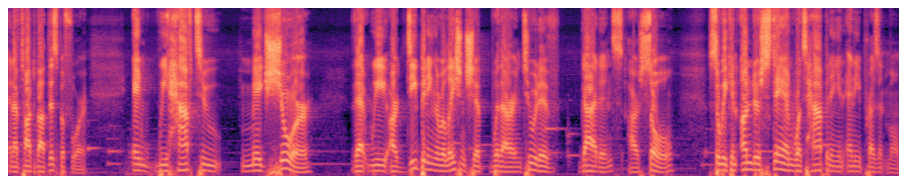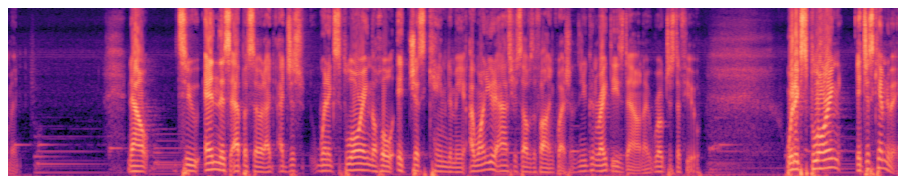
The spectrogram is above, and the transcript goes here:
And i've talked about this before. And we have to make sure that we are deepening the relationship with our intuitive guidance our soul so we can understand what's happening in any present moment. Now, to end this episode, I, I, just, when exploring the whole, it just came to me. I want you to ask yourselves the following questions. And you can write these down. I wrote just a few. When exploring, it just came to me.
